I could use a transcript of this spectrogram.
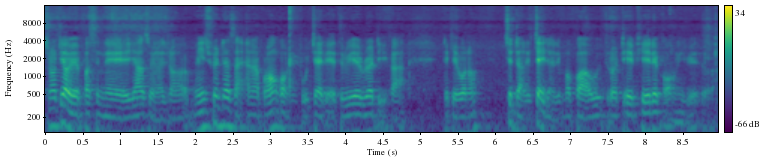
ကျွန်တော်တယောက်ရဲ့ personal အရဆိုရင်တော့ကျွန်တော် mainstream တက်ဆိုင် Anna Brown ကောင်တွေပိုကြိုက်တယ်သူတို့ရဲ့ red တွေကတကယ်ပေါ့နော်ချစ်တာတွေကြိုက်တာတွေမပါဘူးသူတို့ဒဲဖြဲတဲ့ကောင်တွေပဲဆိုတော့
